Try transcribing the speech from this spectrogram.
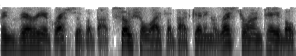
been very aggressive about social life, about getting a restaurant table,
